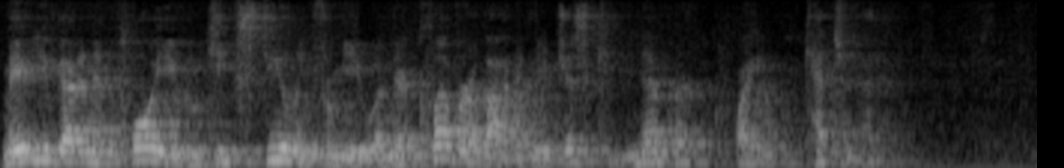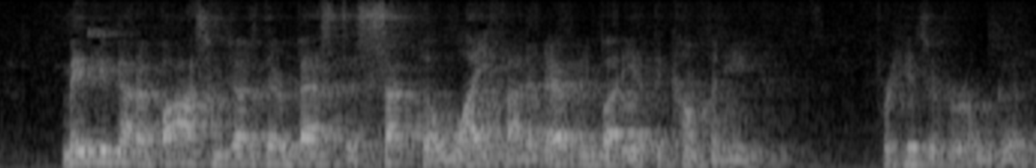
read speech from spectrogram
Maybe you've got an employee who keeps stealing from you and they're clever about it and you just can never quite catch them at it. Maybe you've got a boss who does their best to suck the life out of everybody at the company for his or her own good.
